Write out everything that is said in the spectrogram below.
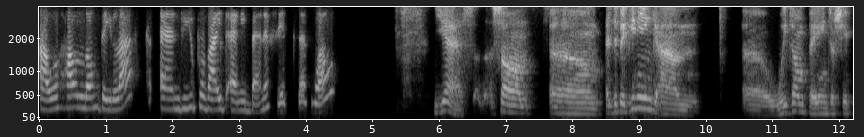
How, how long they last? And do you provide any benefits as well? Yes. So um, at the beginning, um, uh, we don't pay internship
